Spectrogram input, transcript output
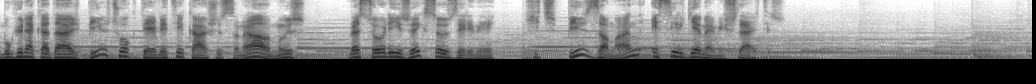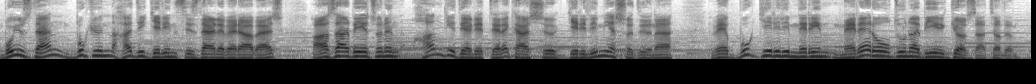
bugüne kadar birçok devleti karşısına almış ve söyleyecek sözlerini hiçbir zaman esirgememişlerdir. Bu yüzden bugün hadi gelin sizlerle beraber Azerbaycan'ın hangi devletlere karşı gerilim yaşadığına ve bu gerilimlerin neler olduğuna bir göz atalım.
